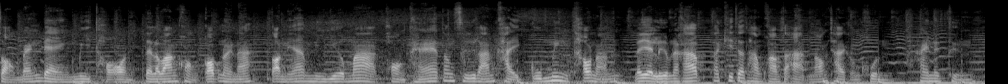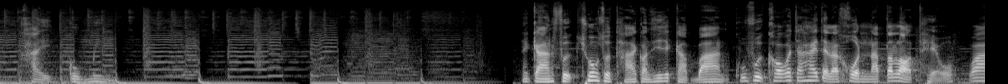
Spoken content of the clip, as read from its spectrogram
2 แบงค์แดงมีทอน แต่ระวังของก๊อฟหน่อยนะ ตอนนี้มีเยอะมากของแท้ต้องซื้อร้านไข่กูมิ่งเท่านั้น และอย่าลืมนะครับ ถ้าคิดจะทำความสะอาดน้องชายของคุณ ให้นึกถึงไข่กูมิ่ง ในการฝึกช่วงสุดท้ายก่อนที่จะกลับบ้านครูฝึกเขาก็จะให้แต่ละคนนับตลอดแถว ว่า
